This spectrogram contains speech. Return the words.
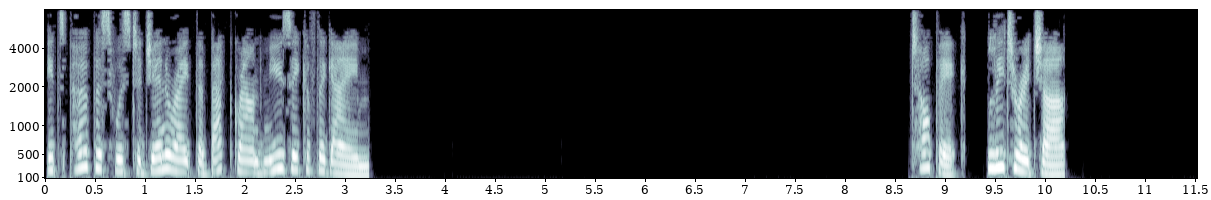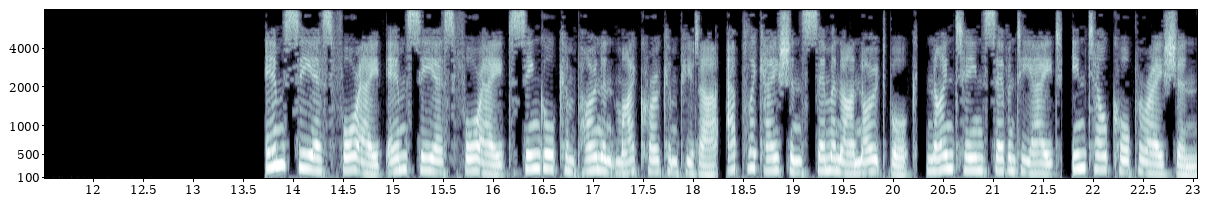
its purpose was to generate the background music of the game. Topic: Literature. MCS48 MCS48 Single Component Microcomputer, Applications Seminar Notebook, 1978, Intel Corporation.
